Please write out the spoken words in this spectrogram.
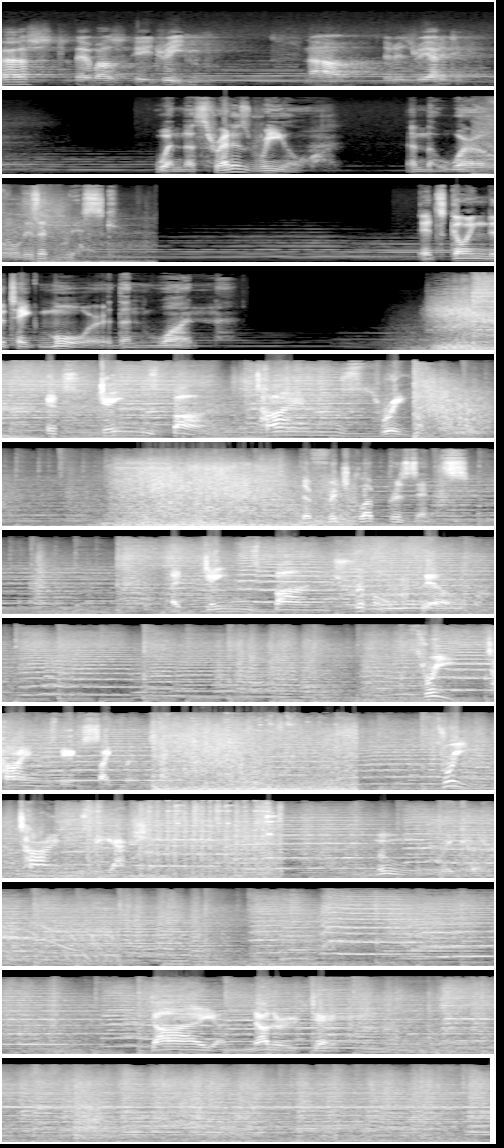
First, there was a dream. Now, there is reality. When the threat is real and the world is at risk, it's going to take more than one. It's James Bond times three. The Fridge Club presents a James Bond triple bill. Three times the excitement. Three times the action. Moonraker. Die another day.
